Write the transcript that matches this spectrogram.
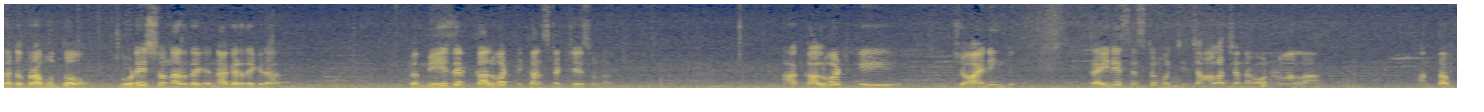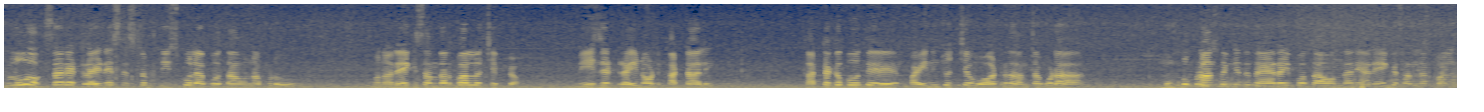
గత ప్రభుత్వం చోడేశ్వర్ నగర్ దగ్గర నగర్ దగ్గర ఒక మేజర్ కల్వర్ట్ని కన్స్ట్రక్ట్ చేసి ఉన్నారు ఆ కల్వర్ట్కి జాయినింగ్ డ్రైనేజ్ సిస్టమ్ వచ్చి చాలా చిన్నగా ఉండడం వల్ల అంత ఫ్లో ఒకసారి డ్రైనేజ్ సిస్టమ్ తీసుకోలేకపోతా ఉన్నప్పుడు మనం అనేక సందర్భాల్లో చెప్పాం మేజర్ డ్రైన్ ఒకటి కట్టాలి. కట్టకపోతే పైనుంచి వచ్చే వాటర్ అంతా కూడా ముంపు ప్రాంతం కింద తయారైపోతా ఉందని అనేక సందర్భాల్లో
